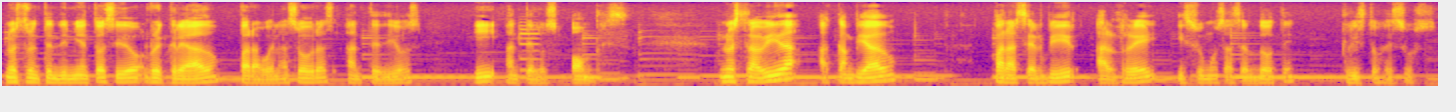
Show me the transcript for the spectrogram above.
Nuestro entendimiento ha sido recreado para buenas obras ante Dios y ante los hombres. Nuestra vida ha cambiado para servir al Rey y sumo sacerdote, Cristo Jesús.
